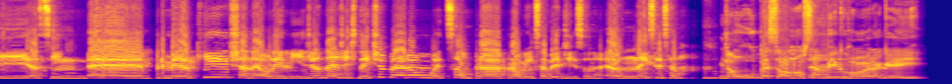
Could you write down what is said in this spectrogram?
E assim, é, primeiro que Chanel e Lídia, né, gente, nem tiveram edição pra, pra alguém saber disso, né? Eu nem sei se ela. Não, o pessoal não sabia que o Romeu era gay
